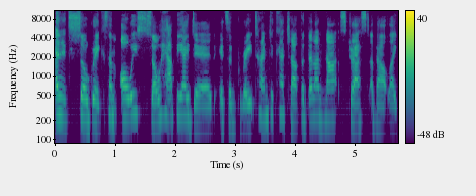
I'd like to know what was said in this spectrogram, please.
And it's so great because I'm always so happy I did. It's a great time to catch up, but then I'm not stressed about like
